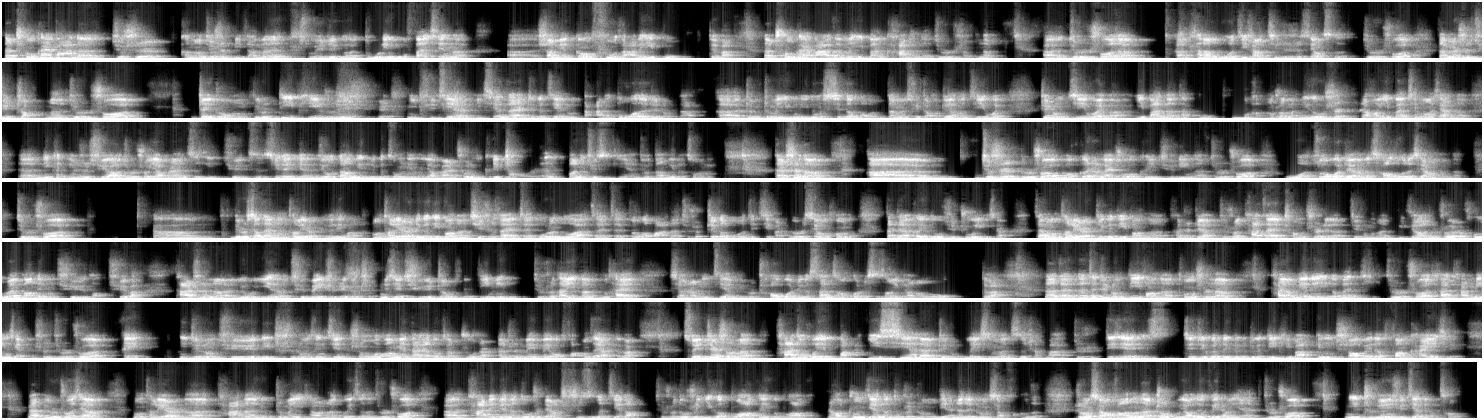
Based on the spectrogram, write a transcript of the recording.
那重开发呢，就是可能就是比咱们所谓这个独立屋翻新呢，呃，上面更复杂的一步，对吧？那纯开发咱们一般看的呢，就是什么呢？呃，就是说呢。呃，它的逻辑上其实是相似，就是说，咱们是去找呢，就是说，这种比如地皮允许你去建比现在这个建筑大得多的这种的，呃，这么这么一栋一栋新的楼，咱们去找这样的机会。这种机会呢，一般呢，它不不可能说满地都是。然后一般情况下呢，呃，你肯定是需要，就是说，要不然自己去仔细的研究当地的这个宗宁，要不然说你可以找人帮你去仔细研究当地的宗宁。但是呢，呃，就是比如说我个人来说，我可以举例呢，就是说我做过这样的操作的项目呢，就是说，嗯，比如像在蒙特利尔这个地方，蒙特利尔这个地方呢，其实在在多伦多啊，在在温哥华呢，就是这个逻辑基本上都是相通的，大家可以都去注意一下。在蒙特利尔这个地方呢，它是这样，就是说它在城市的这种呢比较，就是说是红砖房那种区域老区吧，它是呢有意呢去维持这个那些区域整体的低密度，就是说它一般不太。想让你建，比如超过这个三层或者四层以上的楼，对吧？那在那在这种地方呢，同时呢，它要面临一个问题，就是说它它明显的是，就是说，哎，你这种区域离市中心近，生活方面大家都想住这儿，但是没没有房子呀，对吧？所以这时候呢，它就会把一些的这种类型的资产吧，就是这些这这个这个这个地皮吧，给你稍微的放开一些。那比如说像蒙特利尔呢，它呢有这么一条呢规则呢，就是说，呃，它这边呢都是这样十字的街道，就是说都是一个 block 一个 block，然后中间呢都是这种连着的这种小房子。这种小房子呢，政府要求非常严，就是说你只允许建两层，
